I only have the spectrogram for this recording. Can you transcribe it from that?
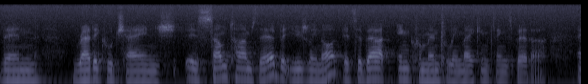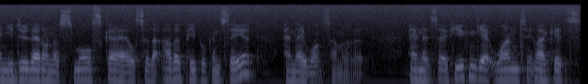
then radical change is sometimes there, but usually not. It's about incrementally making things better. And you do that on a small scale so that other people can see it and they want some of it. And so if you can get one, t- like it's,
